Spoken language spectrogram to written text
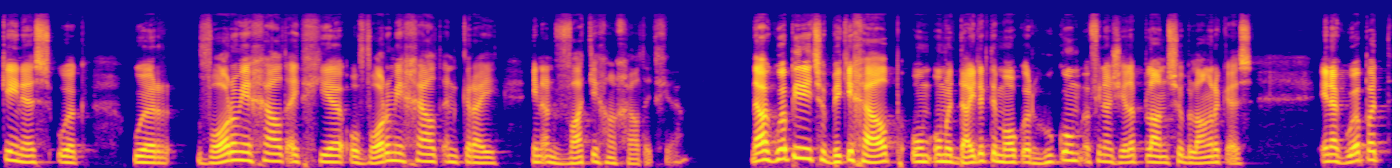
kennis ook oor waarom jy geld uitgee of waarom jy geld inkry en aan wat jy gaan geld uitgee. Nou ek hoop hierdie het so 'n bietjie gehelp om om dit duidelik te maak oor hoekom 'n finansiële plan so belangrik is. En ek hoop dat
